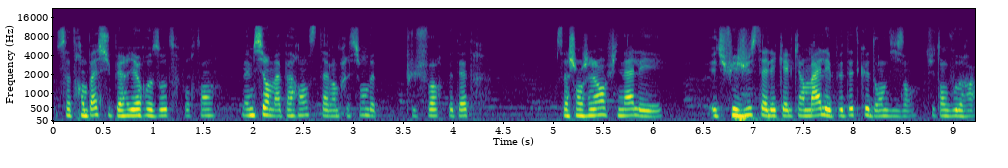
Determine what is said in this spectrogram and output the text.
ça te rend pas supérieur aux autres pourtant. Même si en apparence, tu as l'impression d'être plus fort peut-être. Ça change rien au final et, et tu fais juste aller quelqu'un mal et peut-être que dans 10 ans, tu t'en voudras.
